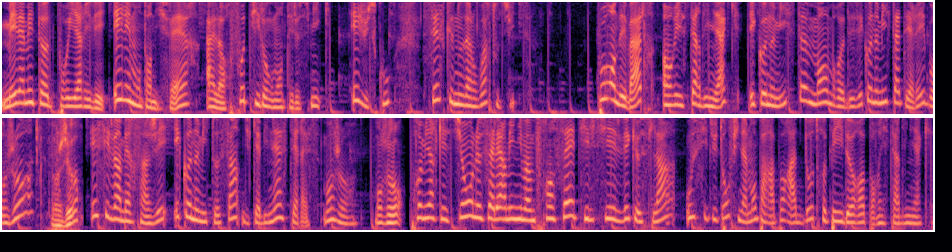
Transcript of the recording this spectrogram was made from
Mais la méthode pour y arriver et les montants diffèrent, alors faut-il augmenter le SMIC et jusqu'où? C'est ce que nous allons voir tout de suite. Pour en débattre, Henri Sterdignac, économiste, membre des économistes atterrés, bonjour. Bonjour. Et Sylvain Bersinger, économiste au sein du cabinet Asterès, bonjour. Bonjour. Première question, le salaire minimum français est-il si élevé que cela? Ou situe-t-on finalement par rapport à d'autres pays d'Europe, Henri Sterdignac?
